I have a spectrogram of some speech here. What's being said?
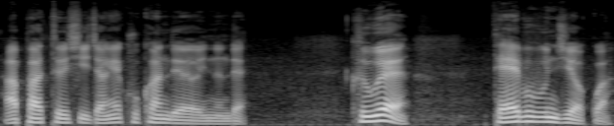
아파트 시장에 국한되어 있는데 그 외 대부분 지역과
